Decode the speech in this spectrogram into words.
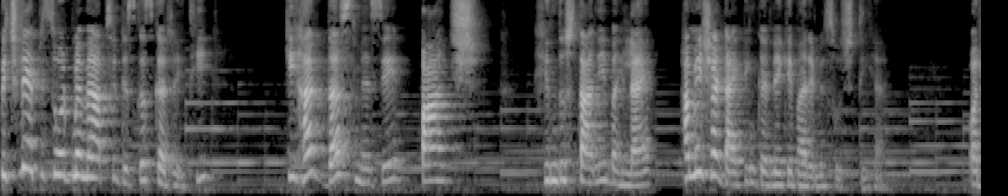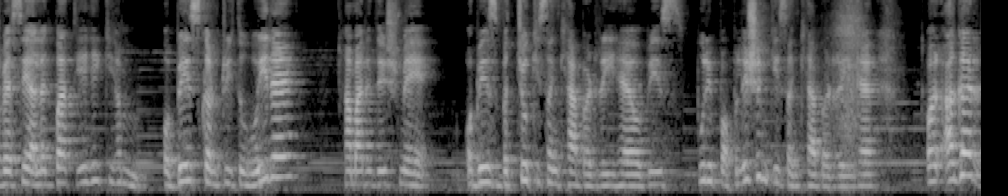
पिछले एपिसोड में मैं आपसे डिस्कस कर रही थी कि हर दस में से पाँच हिंदुस्तानी महिलाएँ हमेशा डाइटिंग करने के बारे में सोचती हैं। और वैसे अलग बात यह है कि हम ओबेस कंट्री तो हो ही रहे हमारे देश में ओबेस बच्चों की संख्या बढ़ रही है ओबेस पूरी पॉपुलेशन की संख्या बढ़ रही है। और अगर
